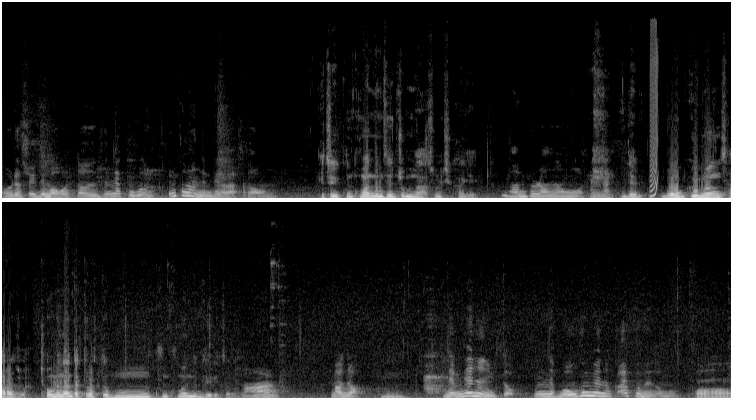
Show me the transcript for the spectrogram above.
어렸을 때 먹었던 순댓국은 꼼꼼한 냄새가 났어. 그치 쿰쿰한 냄새는 좀 나 솔직하게. 난 별로 안 나는 것 같은데? 근데 먹으면 사라져. 처음에 난 딱 들었을 때 음, 쿰쿰한 냄새 이랬잖아. 아, 맞아. 음. 냄새는 있어. 근데 먹으면 깔끔해, 너무. 와,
